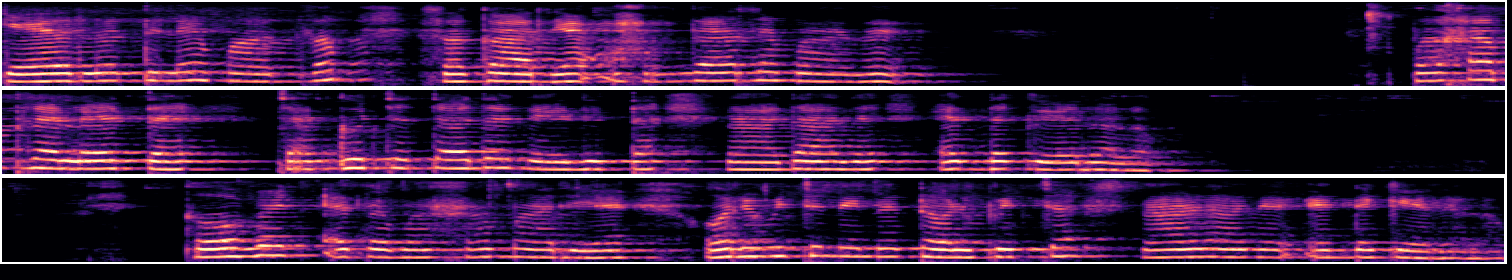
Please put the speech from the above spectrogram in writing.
കേരളത്തിലെ മാത്രം സ്വകാര്യ അഹങ്കാരമാണ്. മഹാപ്രളയത്തെ ചങ്കുറ്റത്തോടെ നേരിട്ട നാടാണ് എന്റെ കേരളം. കോവിഡ് എന്ന മഹാമാരിയെ ഒരുമിച്ച് നിന്ന് തോൽപ്പിച്ച നാടാണ് എന്റെ കേരളം.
